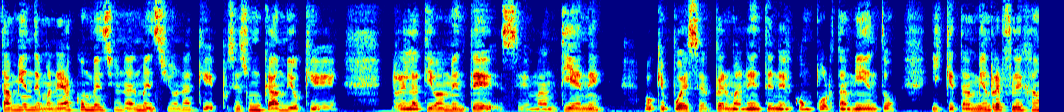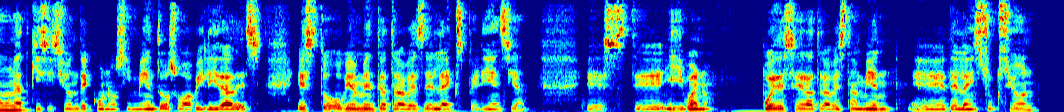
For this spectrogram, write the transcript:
también de manera convencional menciona que pues, es un cambio que relativamente se mantiene o que puede ser permanente en el comportamiento y que también refleja una adquisición de conocimientos o habilidades. Esto obviamente a través de la experiencia. Este, y bueno, puede ser a través también eh, de la instrucción,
